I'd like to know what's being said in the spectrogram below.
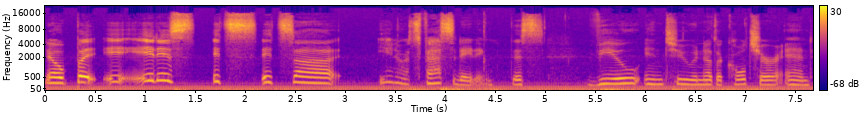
No, but it, it is. It's it's uh you know it's fascinating this view into another culture, and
